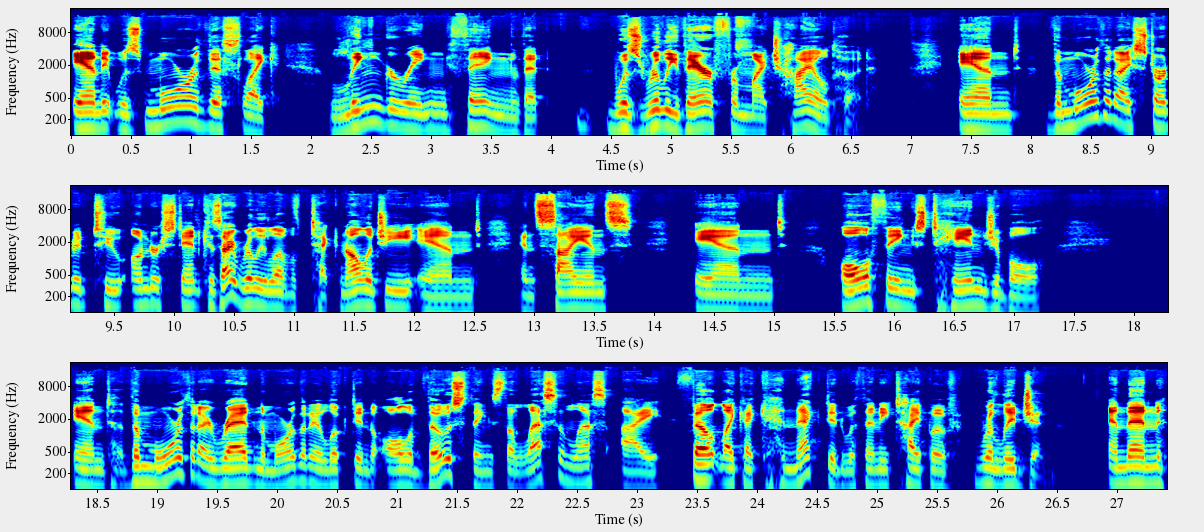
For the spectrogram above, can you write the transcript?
And it was more this like lingering thing that was really there from my childhood. And the more that I started to understand, because I really love technology and and science and all things tangible. And the more that I read and the more that I looked into all of those things, the less and less I felt like I connected with any type of religion. And then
